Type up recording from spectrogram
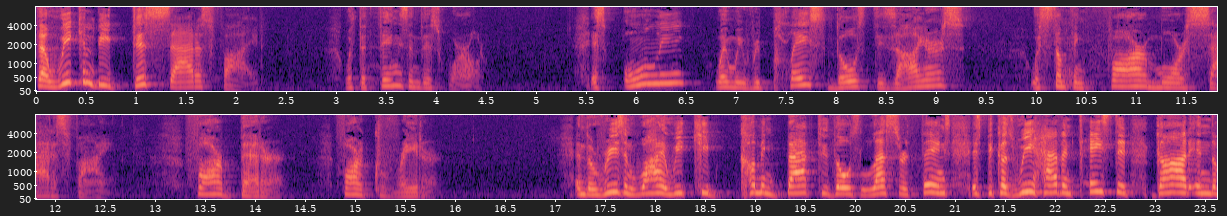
that we can be dissatisfied with the things in this world is only when we replace those desires with something far more satisfying, far better, far greater. And the reason why we keep coming back to those lesser things is because we haven't tasted God in the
